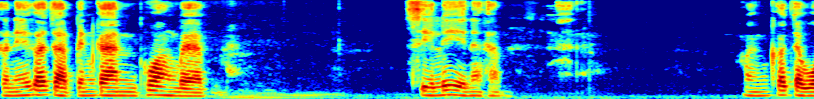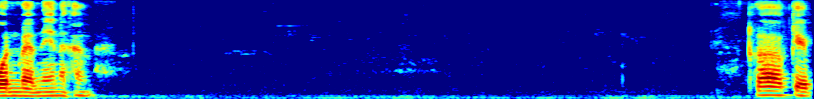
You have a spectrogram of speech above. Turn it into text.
ตัวนี้ก็จะเป็นการพ่วงแบบซีรีส์นะครับ มันก็จะวนแบบนี้นะครับ ก็เก็บ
